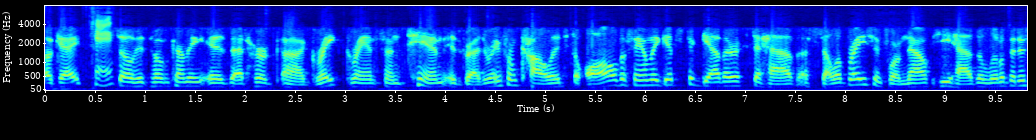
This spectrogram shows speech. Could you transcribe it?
Okay. Okay. So his homecoming is that her uh, great grandson Tim is graduating from college. So all the family gets together to have a celebration for him. Now he has a little bit of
